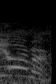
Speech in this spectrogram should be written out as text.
Enemy armor!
